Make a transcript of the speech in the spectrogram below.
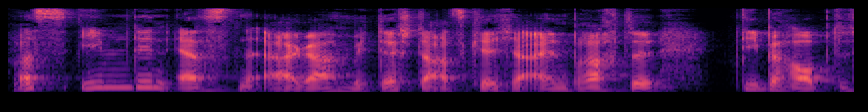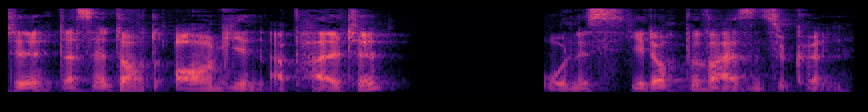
was ihm den ersten Ärger mit der Staatskirche einbrachte, die behauptete, dass er dort Orgien abhalte, ohne es jedoch beweisen zu können.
